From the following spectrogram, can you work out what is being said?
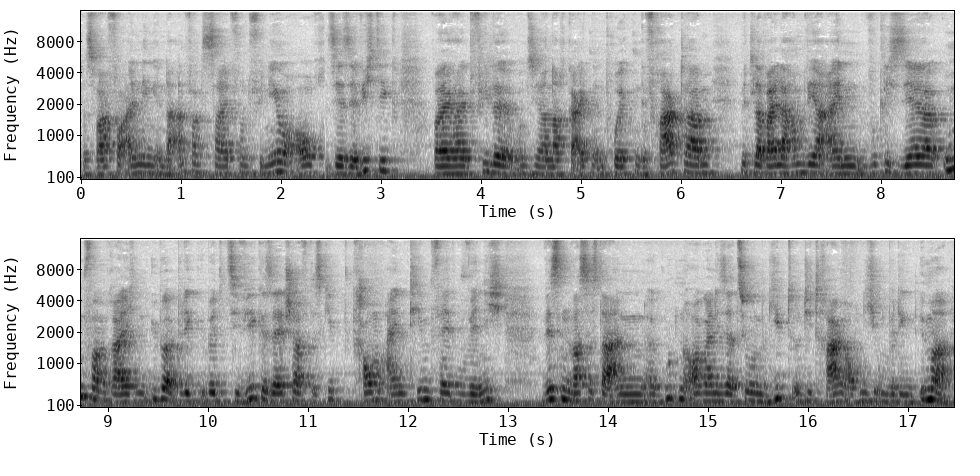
Das war vor allen Dingen in der Anfangszeit von Fineo auch sehr, sehr wichtig, weil halt viele uns ja nach geeigneten Projekten gefragt haben. Mittlerweile haben wir einen wirklich sehr umfangreichen Überblick über die Zivilgesellschaft. Es gibt kaum ein Themenfeld, wo wir nicht wissen, was es da an äh, guten Organisationen gibt und die tragen auch nicht unbedingt immer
